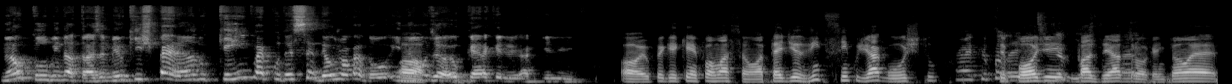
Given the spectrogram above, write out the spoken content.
Não é o clube indo atrás, é meio que esperando quem vai poder ceder o jogador. E não dizer, eu quero aquele. aquele... Ó, eu peguei aqui a informação. Até dia 25 de agosto é você pode fazer a né? troca. Então é.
